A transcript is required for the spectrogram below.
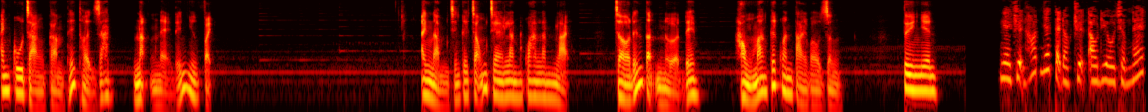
anh cu chàng cảm thấy thời gian nặng nề đến như vậy anh nằm trên cái chõng tre lăn qua lăn lại, chờ đến tận nửa đêm, hồng mang cái quan tài vào rừng. Tuy nhiên, Nghe chuyện hot nhất tại đọc truyện audio.net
